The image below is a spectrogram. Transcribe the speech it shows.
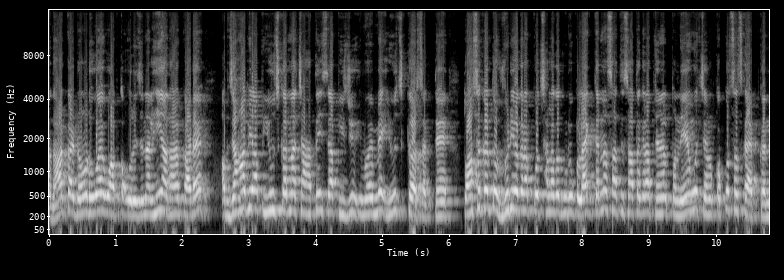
आधार कार्ड डाउनलोड हुआ है, वो आपका ओरिजिनल ही आधार कार्ड है। अब जहाँ भी आप यूज़ करना चाहते हैं, इसे आप में यूज़ कर सकते हैं। तो आशा करते हो वीडियो अगर आपको अच्छा लगा तो वीडियो को लाइक करना, साथ ही साथ अगर आप चैनल पर नए होंगे, चैनल को आपको सब्सक्राइब करना।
